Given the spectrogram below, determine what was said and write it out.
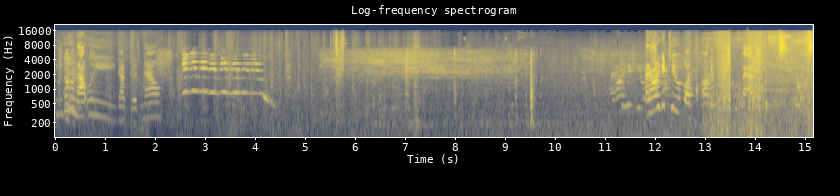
Even though they're not really that good now. I don't want to get too but um go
